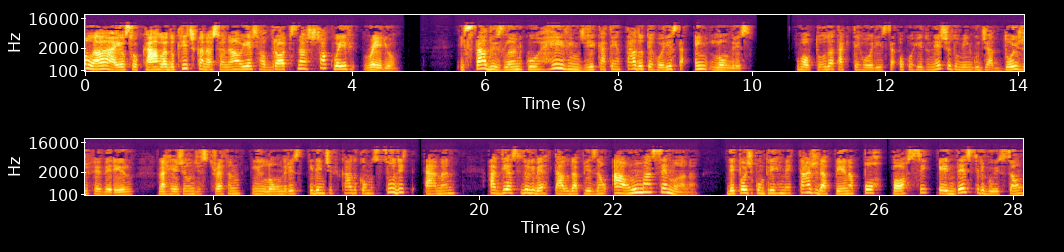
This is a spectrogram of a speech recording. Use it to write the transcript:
Olá, eu sou Carla do Crítica Nacional e esse é o Drops na Shockwave Radio. Estado Islâmico reivindica atentado terrorista em Londres. O autor do ataque terrorista ocorrido neste domingo, dia 2 de fevereiro, na região de Streatham, em Londres, identificado como Sudit Aman, havia sido libertado da prisão há uma semana, depois de cumprir metade da pena por posse e distribuição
